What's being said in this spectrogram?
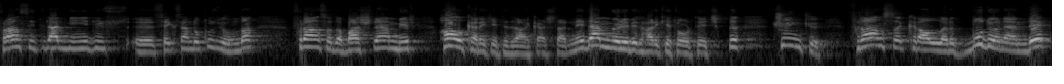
Fransız ihtilali 1789 yılında Fransa'da başlayan bir halk hareketidir arkadaşlar. Neden böyle bir hareket ortaya çıktı? Çünkü Fransa kralları bu dönemde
